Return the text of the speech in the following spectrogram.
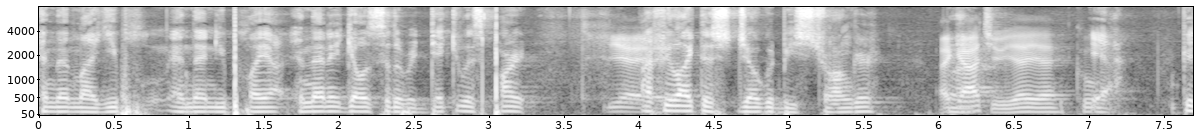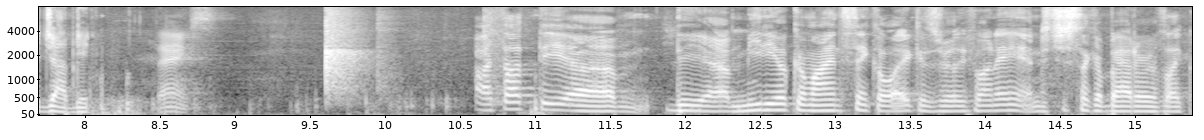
and then like you, and then you play out, and then it goes to the ridiculous part. Yeah, I yeah, feel like this joke would be stronger. I got you. Yeah, yeah. Cool. Yeah, good job, dude. Thanks. I thought the um, the uh, mediocre minds think alike is really funny, and it's just like a matter of like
